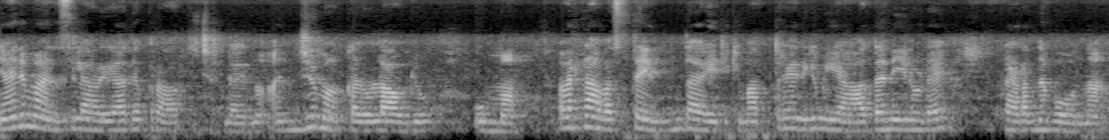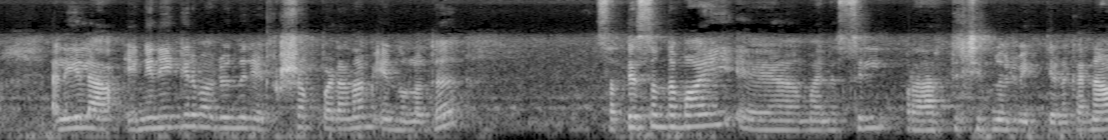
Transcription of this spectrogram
ഞാൻ മനസ്സിലറിയാതെ പ്രാർത്ഥിച്ചിട്ടുണ്ടായിരുന്നു. അഞ്ച് മക്കളുള്ള ആ ഒരു ഉമ്മ. അവരുടെ അവസ്ഥ എന്തായിരിക്കും? അത്രയധികം യാതനയിലൂടെ കടന്നു പോകുന്ന അല്ലെങ്കിൽ എങ്ങനെയെങ്കിലും അവരൊന്ന് രക്ഷപ്പെടണം എന്നുള്ളത് സത്യസന്ധമായി മനസ്സിൽ പ്രാർത്ഥിച്ചിരുന്ന ഒരു വ്യക്തിയാണ്. കാരണം ആ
